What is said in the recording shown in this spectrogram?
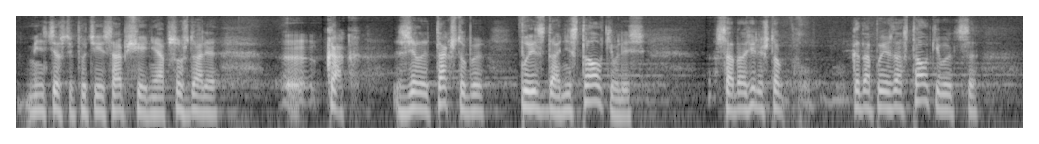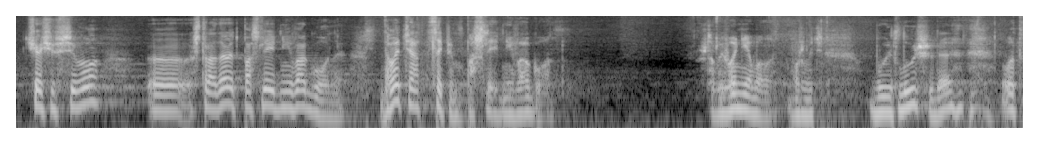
в Министерстве путей сообщения обсуждали, э, как сделать так, чтобы поезда не сталкивались, сообразили, что когда поезда сталкиваются, чаще всего э, страдают последние вагоны. Давайте отцепим последний вагон, чтобы его не было. Может быть, будет лучше, да? Вот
